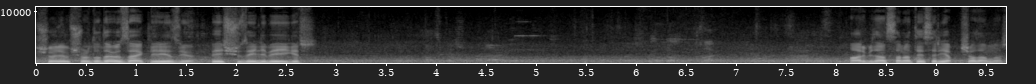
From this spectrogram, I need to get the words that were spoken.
Şöyle şurada da özellikleri yazıyor. 550 beygir. Harbiden sanat eseri yapmış adamlar.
